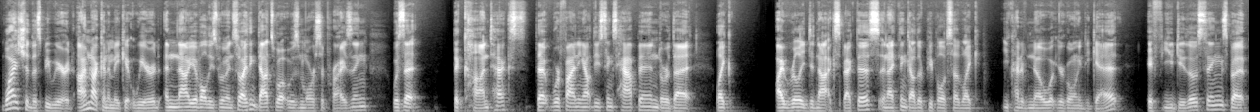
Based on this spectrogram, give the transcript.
why should this be weird? I'm not going to make it weird. And now you have all these women. So I think that's what was more surprising was that the context that we're finding out these things happened or that like I really did not expect this and I think other people have said like you kind of know what you're going to get if you do those things, but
